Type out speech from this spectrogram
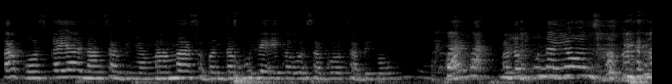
Tapos, kaya lang, sabi niya, Mama, sa bandang huli, ikaw ang sagot. Sabi ko, ay, alam ko na yon Sabi ko,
